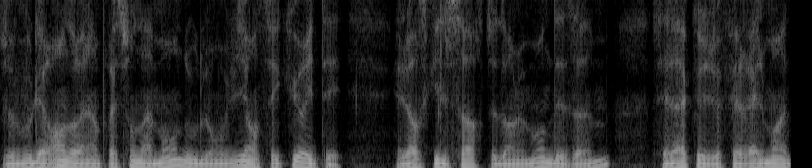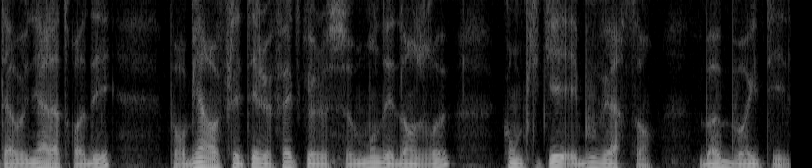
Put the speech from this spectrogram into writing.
je voulais rendre l'impression d'un monde où l'on vit en sécurité. Et lorsqu'ils sortent dans le monde des hommes, c'est là que je fais réellement intervenir la 3D pour bien refléter le fait que ce monde est dangereux, compliqué et bouleversant. Bob Whitehill.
